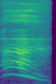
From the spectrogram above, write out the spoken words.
Ah!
